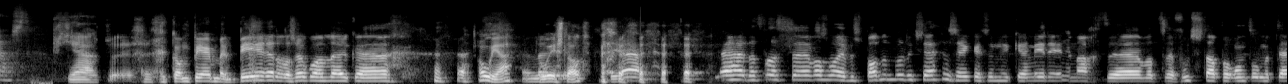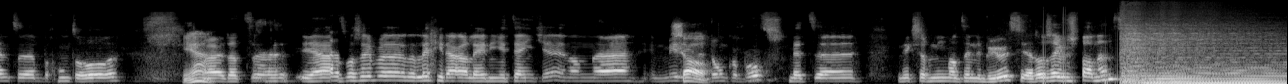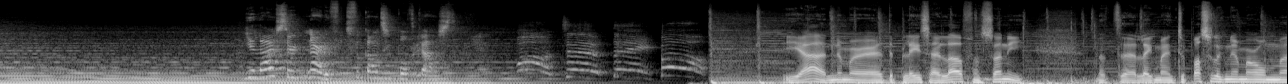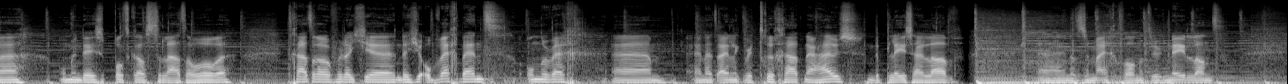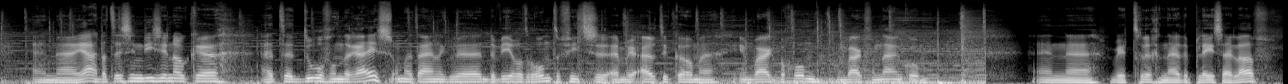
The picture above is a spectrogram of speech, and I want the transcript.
podcast. Ja, gekampeerd met beren, dat was ook wel een leuke... Oh ja, hoe is dat? Ja, ja dat was, uh, was wel even spannend moet ik zeggen. Zeker toen ik uh, midden in de nacht uh, wat voetstappen rondom mijn tent begon te horen. Ja. Maar dat, ja, dat was even, dan lig je daar alleen in je tentje en dan in midden Zo. in het donker bos met niks of niemand in de buurt. Ja, dat was even spannend. Naar de Fietsvakantiepodcast. Ja, het nummer The Place I Love van Sunny. Dat uh, leek mij een toepasselijk nummer om, uh, om in deze podcast te laten horen. Het gaat erover dat je, dat je op weg bent, onderweg. Um, en uiteindelijk weer teruggaat naar huis. The Place I Love. En uh, dat is in mijn geval natuurlijk Nederland. En ja, dat is in die zin ook het doel van de reis. Om uiteindelijk de wereld rond te fietsen. En weer uit te komen in waar ik begon en waar ik vandaan kom. En weer terug naar The Place I Love.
